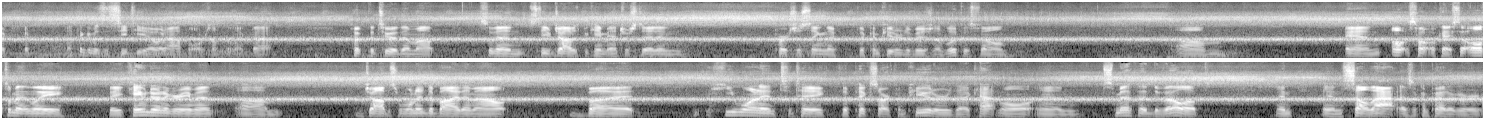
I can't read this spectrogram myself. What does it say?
a, a, I think it was the CTO at Apple or something like that. Hooked the two of them up. So then Steve Jobs became interested in purchasing the, the computer division of Lucasfilm. Um, and oh, so okay, so ultimately they came to an agreement. Um, Jobs wanted to buy them out, but he wanted to take the Pixar computer that Catmull and Smith had developed and and sell that as a competitor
